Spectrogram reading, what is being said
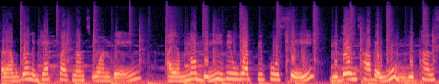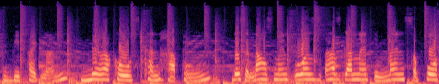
that I'm going to get pregnant one day. I am not believing what people say. You don't have a womb, you can't be pregnant. Miracles can happen. This announcement was has garnered immense support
